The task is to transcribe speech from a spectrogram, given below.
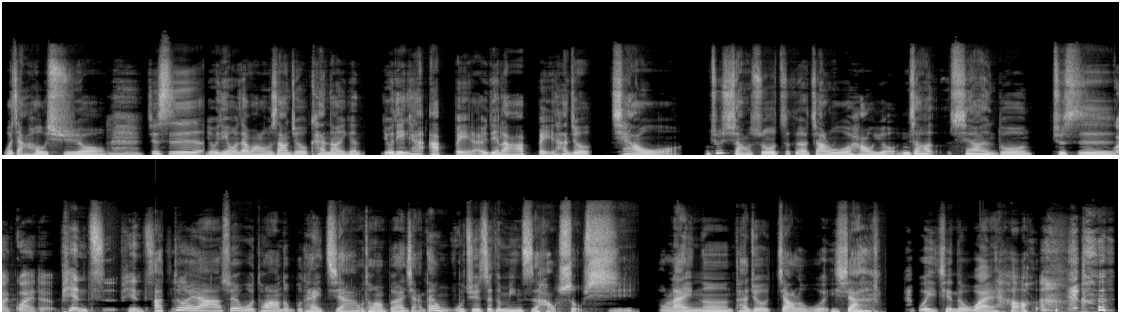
我讲后续哦，就是有一天我在网络上就看到一个有点看阿贝了，有点老阿贝，他就敲我，我就想说这个要加入我好友，你知道现在很多就是怪怪的骗子，骗子啊，对啊，所以我通常都不太加，我通常不太加，但我觉得这个名字好熟悉。后来呢，他就叫了我一下，我以前的外号。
